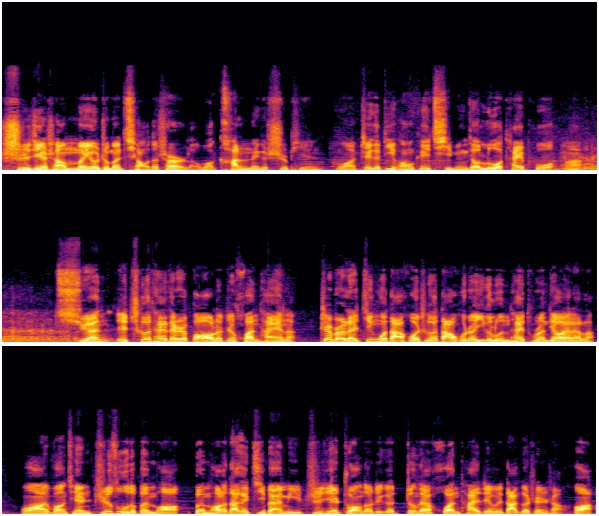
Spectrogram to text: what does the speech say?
世界上没有这么巧的事儿了。我看了那个视频，哇，这个地方我可以起名叫落胎坡啊。全这车胎在这爆了，正换胎呢。这边来经过大货车，大货车一个轮胎突然掉下来了，哇，往前直速的奔跑，奔跑了大概几百米，直接撞到这个正在换胎这位大哥身上，哇，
